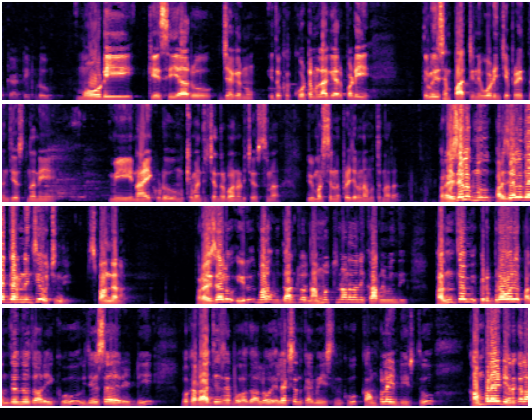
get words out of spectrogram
okay అంటే ఇప్పుడు మోడీ కేసీఆర్ జగన్ ఇదొక కూటమిలాగా ఏర్పడి తెలుగుదేశం పార్టీని ఓడించే ప్రయత్నం చేస్తుందని మీ నాయకుడు ముఖ్యమంత్రి చంద్రబాబు నాయుడు చేస్తున్న విమర్శలను ప్రజలు నమ్ముతున్నారా? ప్రజలు ప్రజల దగ్గర నుంచి వచ్చింది స్పందన. ప్రజలు ఈరోజు మనం దాంట్లో నమ్ముతున్నాడు దానికి కారణం ఏంది? పంతొమ్మిది ఫిబ్రవరి పంతొమ్మిదో తారీఖు విజయసాయి రెడ్డి ఒక రాజ్యసభ హోదాలో ఎలక్షన్ కమిషన్కు కంప్లైంట్ ఇస్తూ కంప్లైంట్ వెనకాల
